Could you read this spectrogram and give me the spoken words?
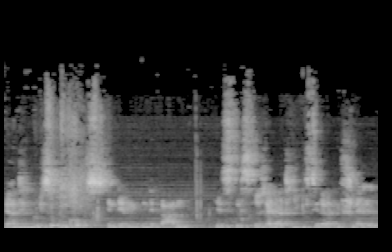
während du dich so umguckst in dem, in dem Laden, ist es relativ, ist dir relativ schnell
